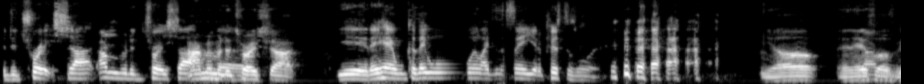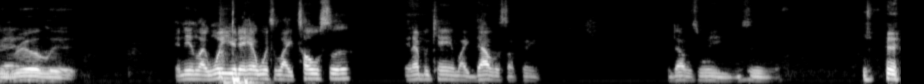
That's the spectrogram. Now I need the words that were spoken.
the Detroit Shock. I remember the Detroit Shock. I remember when, uh, Detroit Shock. Yeah, they had because they won like the same year the Pistons won. Yup, and they're supposed to be that. real lit. And then like one year they had went to like Tulsa, and that became like Dallas, I think. Dallas Wings. I'm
